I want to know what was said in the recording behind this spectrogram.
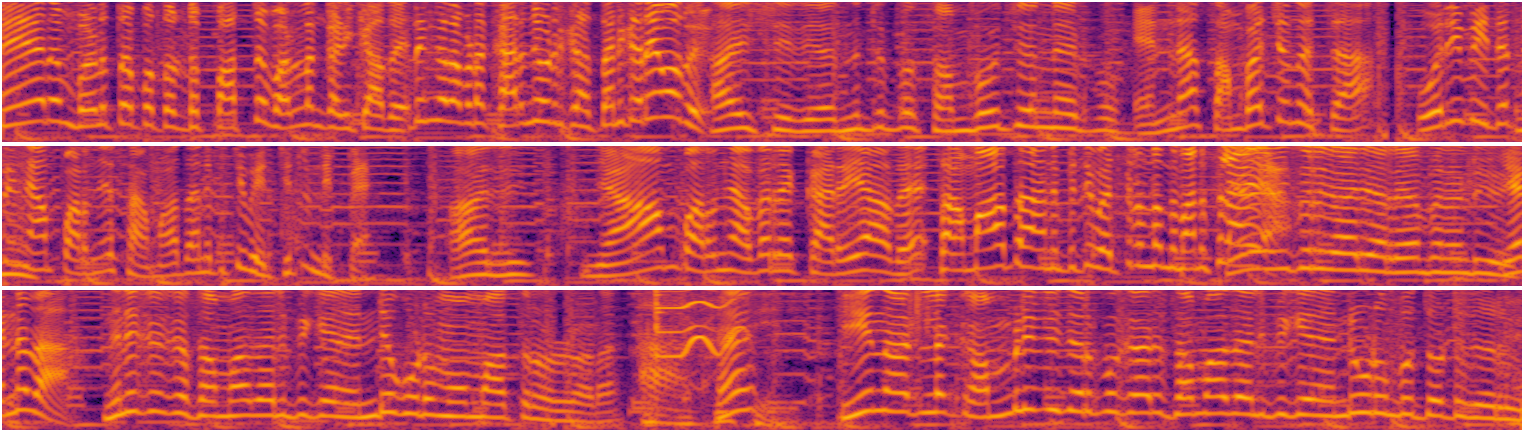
നേരം വെളുത്തപ്പോ തൊട്ട് പച്ച വെള്ളം കഴിക്കാതെ നിങ്ങൾ അവിടെ കരഞ്ഞുകൊടുക്കണം തനിക്കറിയാമോ അത്? അത് ശരി. എന്നിട്ട് ഇപ്പൊ സംഭവിച്ചു തന്നെ ഇപ്പൊ? എന്നാ സംഭവിച്ചെന്ന് വെച്ചാ ഒരു വിധത്തിൽ ഞാൻ പറഞ്ഞ് സമാധാനിപ്പിച്ച് വെച്ചിട്ടുണ്ട് ഇപ്പൊ. ആര്? ഞാൻ പറഞ്ഞ അവരെ കരയാതെ സമാധാനിപ്പിച്ച് വെച്ചിട്ടുണ്ടെന്ന് മനസ്സിലായി? എനിക്കൊരു കാര്യം അറിയാൻ വേണ്ടി എന്നതാ? നിനക്കൊക്കെ സമാധാനിപ്പിക്കാൻ എന്റെ കുടുംബം മാത്രമേ ഉള്ളൂടാ ഏ? ഈ നാട്ടിലെ കംപ്ലീറ്റ് ചെറുപ്പക്കാർ സമാധാനിപ്പിക്കാൻ എന്റെ കുടുംബത്തോട്ട് കയറി.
